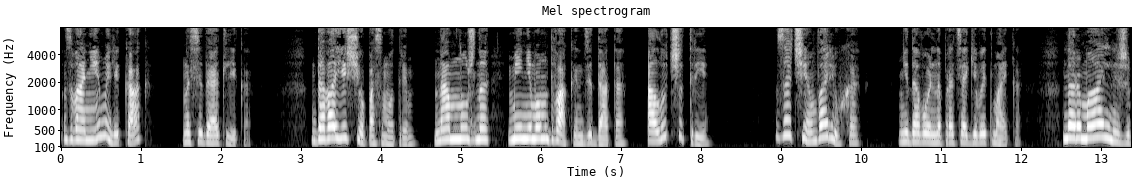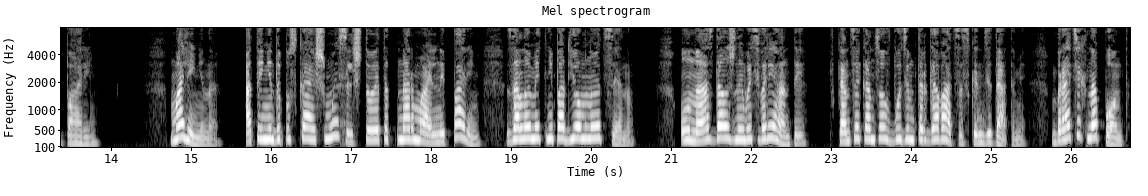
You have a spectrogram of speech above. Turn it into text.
звоним или как?» — наседает Лика. «Давай еще посмотрим. Нам нужно минимум два кандидата, а лучше три. «Зачем, Варюха?» — недовольно протягивает Майка. «Нормальный же парень». «Малинина, а ты не допускаешь мысль, что этот нормальный парень заломит неподъемную цену? У нас должны быть варианты. Конце концов, будем торговаться с кандидатами, брать их на понт».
